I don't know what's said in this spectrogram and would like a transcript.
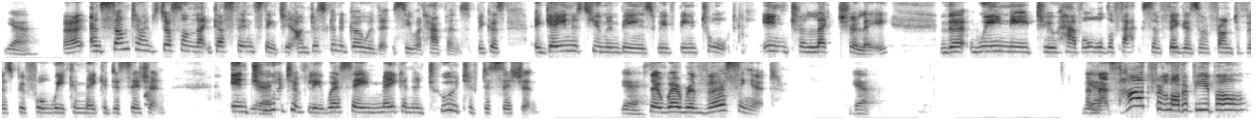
Yeah. All right. And sometimes just on that gut instinct, you know, I'm just going to go with it and see what happens. Because again, as human beings, we've been taught intellectually that we need to have all the facts and figures in front of us before we can make a decision. Intuitively, we're saying make an intuitive decision. Yes. So we're reversing it. yeah. And Yeah. that's hard for a lot of people.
